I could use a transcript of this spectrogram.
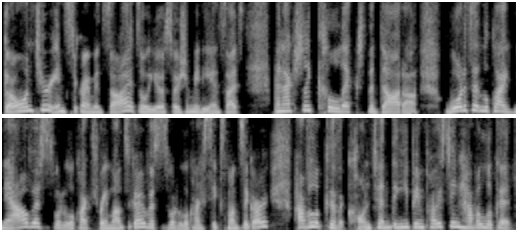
go onto your Instagram insights or your social media insights and actually collect the data. What does it look like now versus what it looked like three months ago versus what it looked like six months ago? Have a look at the content that you've been posting. Have a look at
